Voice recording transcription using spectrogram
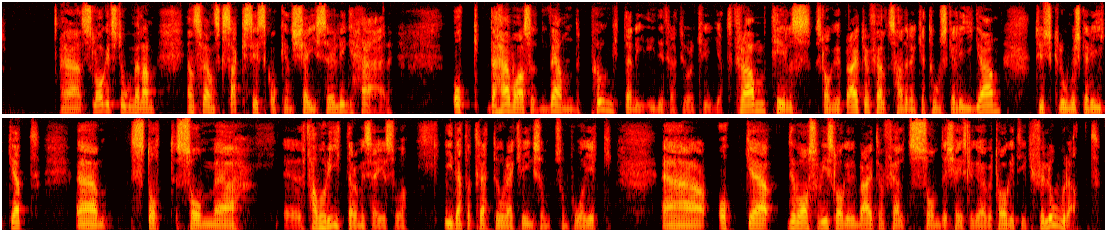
Eh, slaget stod mellan en svensk-saxisk och en kejserlig här. Och det här var alltså vändpunkten i, i det 30-åriga kriget. Fram till slaget vid Breitenfeld så hade den katolska ligan, tysk-romerska riket, eh, stått som eh, eh favoriter om vi säger så i detta 30-åriga krig som, som pågick. Eh, och eh, det var så vid slaget vid Breitenfeld som det kejserliga övertaget gick förlorat.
